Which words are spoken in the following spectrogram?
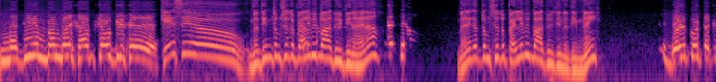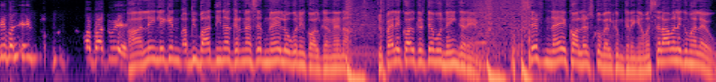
नदीम बंगा साहब चौकी से। कैसे हो? नदीम तुमसे तो पहले भी बात हुई थी ना है ना? मैंने कहा तुमसे तो पहले भी बात हुई थी नदीम नहीं? बिल्कुल तकरीबन बात हुई है। हाँ नहीं लेकिन अभी बात नहीं ना करना सिर्फ़ नए लोगों ने कॉल करना है ना। जो पहले कॉल करते हैं वो नहीं करें। सिर्फ़ नए कॉलर्स को वेलकम करेंगे हम। वालेकुम हेलो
